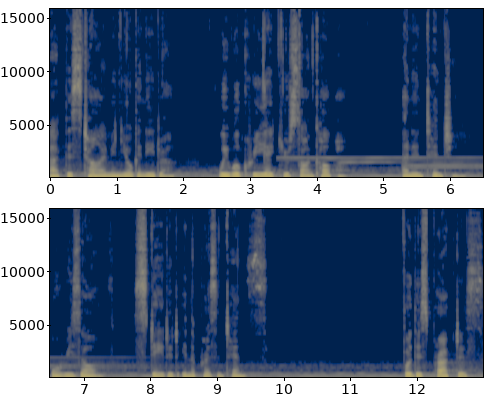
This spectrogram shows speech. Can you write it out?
At this time in Yoga Nidra, we will create your sankalpa, an intention or resolve stated in the present tense. For this practice,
